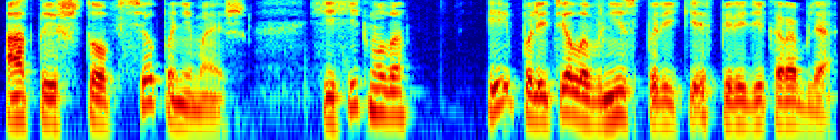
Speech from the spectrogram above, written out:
«А ты что, все понимаешь?» Хихикнула и полетела вниз по реке впереди корабля.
